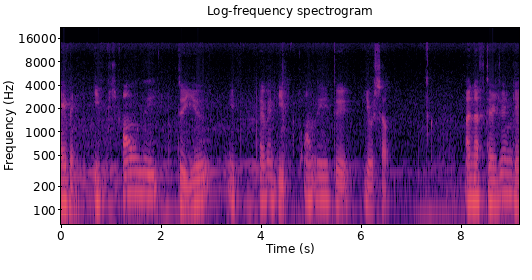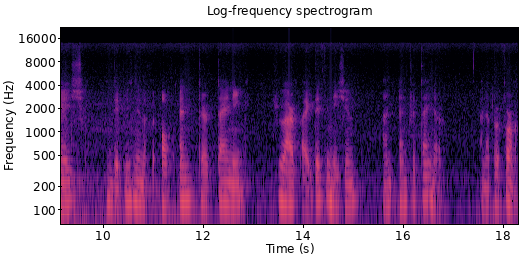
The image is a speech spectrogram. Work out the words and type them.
even if only to you, if even if only to yourself. And after you engage in the business of, of entertaining, you are by definition an entertainer and a performer.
